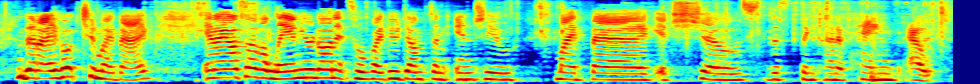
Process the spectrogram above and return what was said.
that I hook to my bag. And I also have a lanyard on it, so if I do dump them into my bag, it shows this thing kind of hangs out.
